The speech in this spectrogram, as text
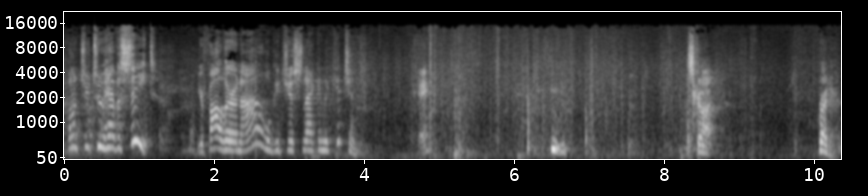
Why don't you two have a seat? Your father and I will get you a snack in the kitchen. Okay. Scott. Right here.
